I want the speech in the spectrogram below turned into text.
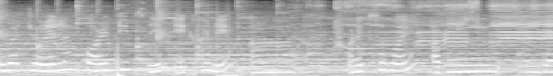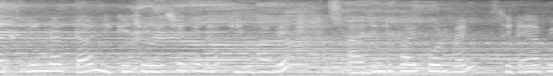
এবার চলে এলাম পরের টিপসে। এখানে অনেক সময় আপনি গ্যাস সিলিন্ডারটা লিকেজ রয়েছে কিনা, কীভাবে আইডেন্টিফাই করবেন, সেটাই আমি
